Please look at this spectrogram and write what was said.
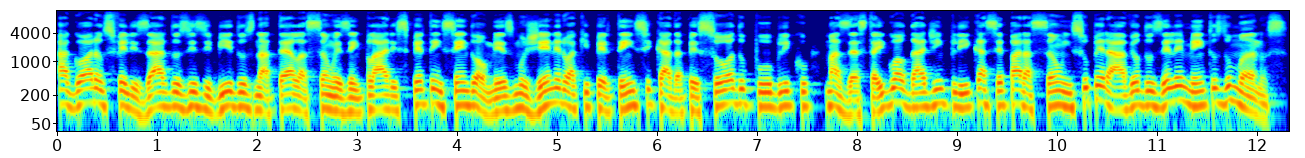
Agora os felizardos exibidos na tela são exemplares pertencendo ao mesmo gênero a que pertence cada pessoa do público, mas esta igualdade implica a separação insuperável dos elementos humanos.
